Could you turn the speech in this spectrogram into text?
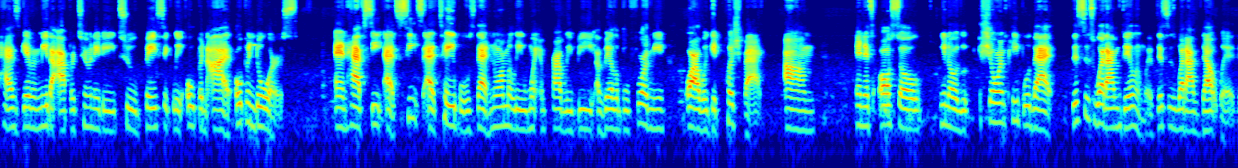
has given me the opportunity to basically open eye open doors and have seat at seats at tables that normally wouldn't probably be available for me or I would get pushback. Um, and it's also, you know, showing people that this is what I'm dealing with. This is what I've dealt with,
